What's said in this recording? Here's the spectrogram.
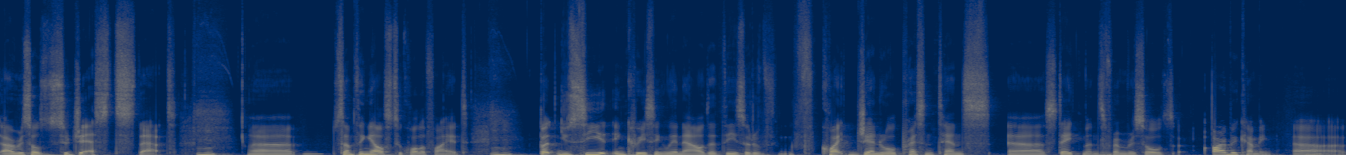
our results suggests that uh, something else to qualify it. But you see it increasingly now that these sort of quite general present tense uh, statements from results are becoming uh,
